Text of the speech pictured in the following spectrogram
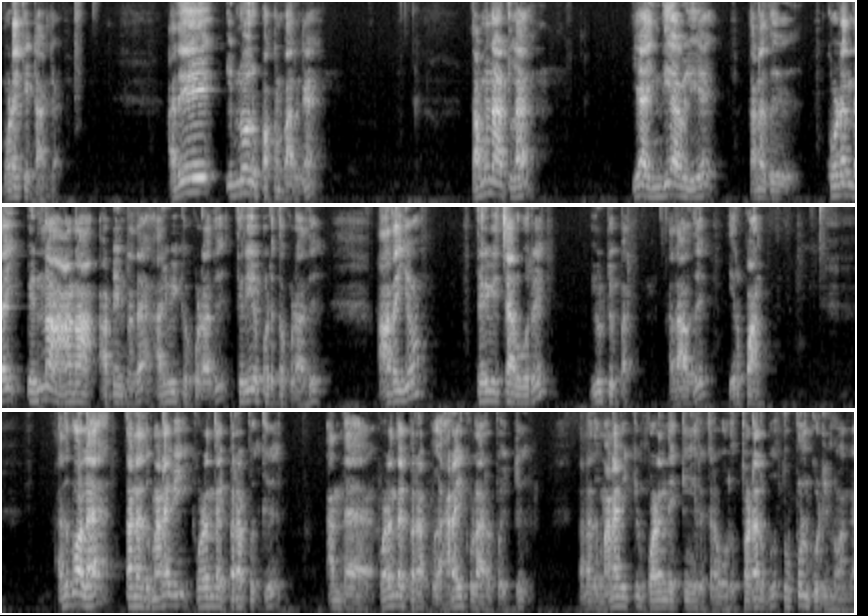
முடக்கிட்டாங்க. அதே இன்னொரு பக்கம் பாருங்கள் தமிழ்நாட்டில் ஏன் இந்தியாவிலேயே தனது குழந்தை பெண்ணா ஆனா அப்படின்றத அறிவிக்கக்கூடாது தெரியப்படுத்தக்கூடாது. அதையும் தெரிவித்தார் ஒரு யூடியூபர் அதாவது இருப்பான் அதுபோல் தனது மனைவி குழந்தை பிறப்புக்கு அந்த குழந்தை பிறப்பு அறைக்குள்ளார போயிட்டு தனது மனைவிக்கும் குழந்தைக்கும் இருக்கிற ஒரு தொடர்பு தொப்புள் கொடின்னுவாங்க.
